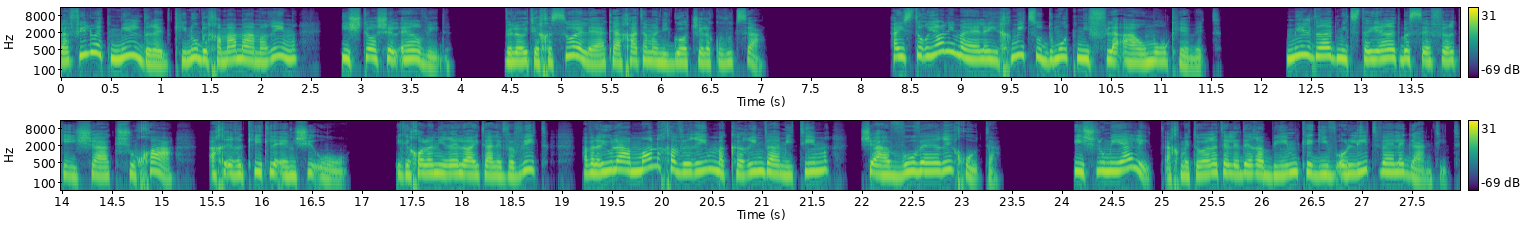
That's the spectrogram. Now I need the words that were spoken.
ואפילו את מילדרד כינו בכמה מאמרים אשתו של ארוויד, ולא התייחסו אליה כאחת המנהיגות של הקבוצה. ההיסטוריונים האלה החמיצו דמות נפלאה ומורכבת. מילדרד מצטיירת בספר כאישה קשוחה, אך ערכית לאין שיעור. היא ככל הנראה לא הייתה לבבית, אבל היו לה המון חברים, מכרים ועמיתים שאהבו והעריכו אותה. היא שלומיאלית, אך מתוארת על ידי רבים כגבעולית ואלגנטית.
